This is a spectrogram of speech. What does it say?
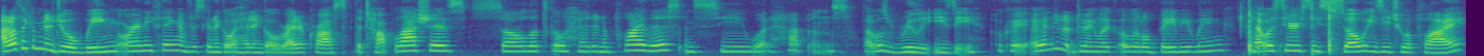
I don't think I'm to do a wing or anything. I'm just to go ahead and go right across the top lashes. So let's go ahead and apply this and see what happens. That was really easy. Okay, I ended up doing like a little baby wing. That was seriously so easy to apply.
